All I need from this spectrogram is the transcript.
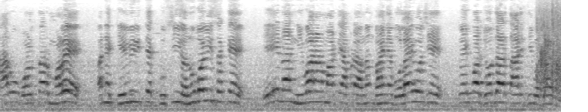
સારું વળતર મળે અને કેવી રીતે ખુશી અનુભવી શકે, એના નિવારણ માટે આપણે અનંતભાઈને બોલાવ્યો છે. તો એકવાર જોરદાર તાળીથી વધાવી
